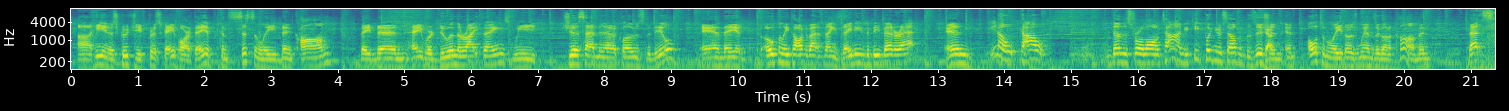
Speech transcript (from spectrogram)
uh, he and his crew chief Chris Gabehart, they have consistently been calm. They've been, hey, we're doing the right things. We just haven't been able to close the deal, and they have openly talked about the things they need to be better at. And you know, Kyle, done this for a long time. You keep putting yourself in position, and ultimately those wins are going to come. And that's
